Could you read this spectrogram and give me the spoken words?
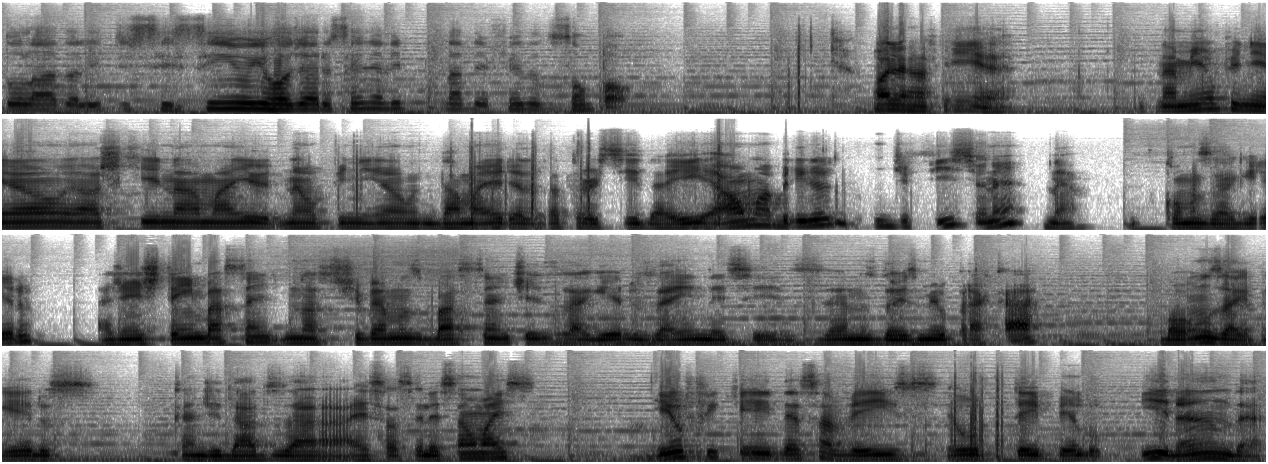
do lado ali de Cicinho e Rogério Senna ali na defesa do São Paulo? Olha, Rafinha, na minha opinião, eu acho que na, maio- na opinião da maioria da torcida aí, há uma briga difícil, né? né? Como zagueiro. A gente tem bastante, nós tivemos bastante zagueiros aí nesses anos 2000 pra cá, bons zagueiros candidatos a essa seleção, mas eu fiquei dessa vez, eu optei pelo Miranda,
